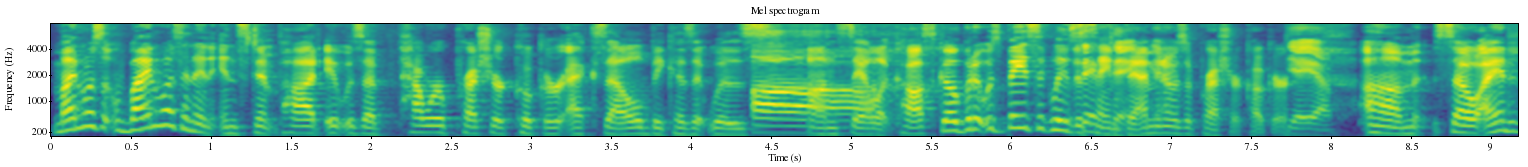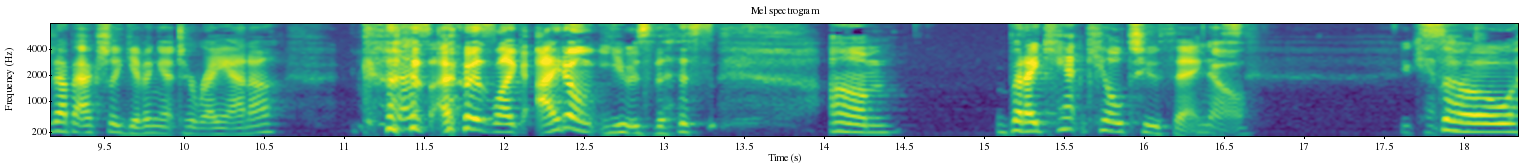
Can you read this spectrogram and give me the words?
Mine was mine wasn't an instant pot. It was a power pressure cooker XL because it was on sale at Costco. But it was basically the Same same, thing, thing. I mean, yeah. it was a pressure cooker. Yeah, yeah. Um. So I ended up actually giving it to Rayanna because I was like, I don't use this. Um, but I can't kill two things. No. You can't. So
